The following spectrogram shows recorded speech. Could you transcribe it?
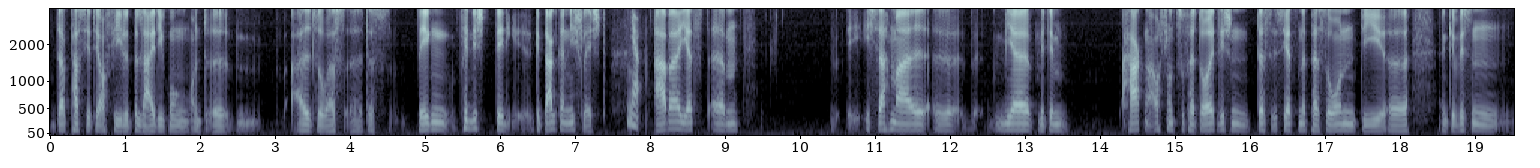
da passiert ja auch viel Beleidigung und äh, all sowas. Äh, deswegen finde ich den Gedanke nicht schlecht. Ja. Aber jetzt, ähm, ich sag mal, äh, mir mit dem Haken auch schon zu verdeutlichen, das ist jetzt eine Person, die äh, einen gewissen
